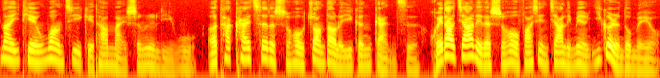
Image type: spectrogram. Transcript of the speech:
那一天忘记给他买生日礼物，而他开车的时候撞到了一根杆子。回到家里的时候，发现家里面一个人都没有。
